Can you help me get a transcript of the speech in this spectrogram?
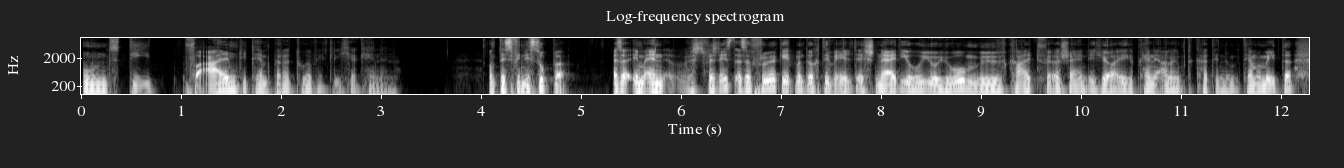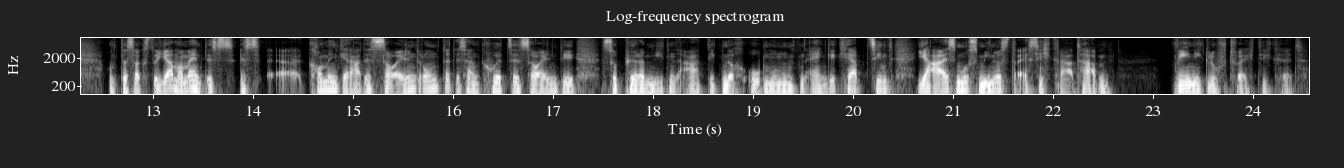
und die, vor allem die Temperatur wirklich erkennen. Und das finde ich super. Also im ein, verstehst also früher geht man durch die Welt, es schneit, juhu, juhu, kalt wahrscheinlich, ja, ich habe keine Ahnung, ich habe kein Thermometer und da sagst du, ja Moment, es, es äh, kommen gerade Säulen runter, das sind kurze Säulen, die so pyramidenartig nach oben und unten eingekerbt sind. Ja, es muss minus 30 Grad haben, wenig Luftfeuchtigkeit.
